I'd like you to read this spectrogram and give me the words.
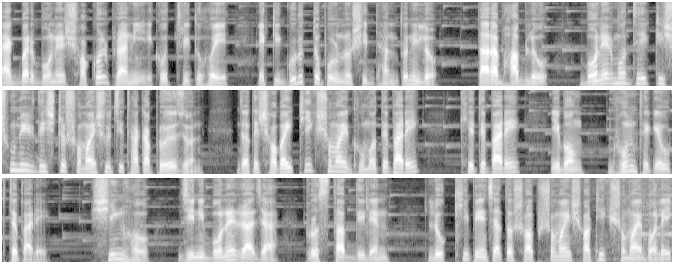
একবার বনের সকল প্রাণী একত্রিত হয়ে একটি গুরুত্বপূর্ণ সিদ্ধান্ত নিল। তারা ভাবল, বনের মধ্যে একটি সুনির্দিষ্ট সময়সূচি থাকা প্রয়োজন, যাতে সবাই ঠিক সময় ঘুমোতে পারে, খেতে পারে এবং ঘুম থেকে উঠতে পারে। সিংহ, যিনি বনের রাজা, প্রস্তাব দিলেন, লক্ষ্মী পেঁচা তো সবসময় সঠিক সময় বলে,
